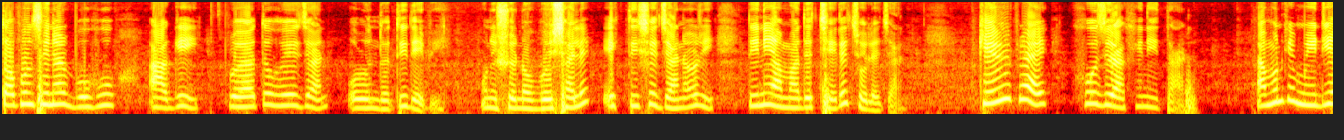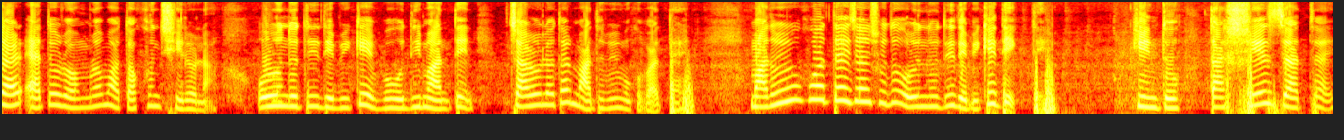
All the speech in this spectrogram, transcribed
তপন সিনহার বহু আগেই প্রয়াত হয়ে যান অরুন্ধতী দেবী। উনিশশো নব্বই সালে একত্রিশে জানুয়ারি তিনি আমাদের ছেড়ে চলে যান। কেউই প্রায় খোঁজ রাখেনি তার। এমনকি মিডিয়ার এত রমরমা তখন ছিল না। অরুন্ধতী দেবীকে বৌদি মানতেন চারুলতার মাধবী মুখোপাধ্যায়। মাধবী মুখোপাধ্যায় যান শুধু অরুন্ধতী দেবীকে দেখতে। কিন্তু তার শেষ যাত্রায়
